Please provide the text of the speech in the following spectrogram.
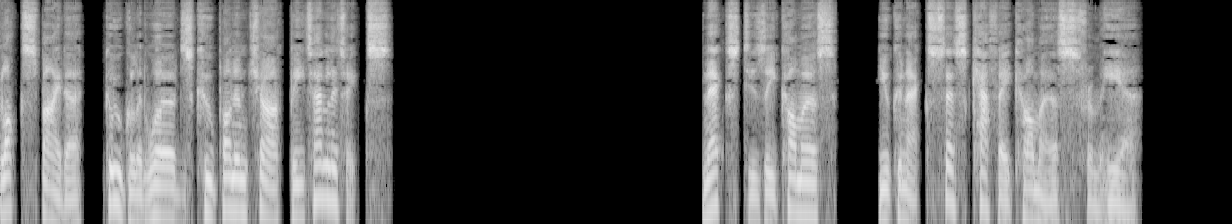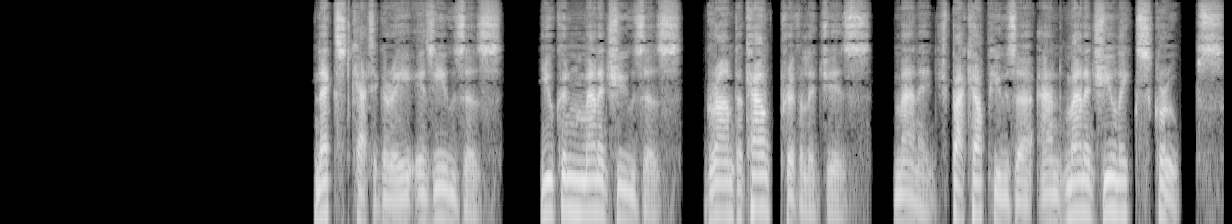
BlockSpider, Google AdWords Coupon and Chartbeat Analytics. Next is e-commerce. You can access Cafe Commerce from here. Next category is users. You can manage users, grant account privileges, manage backup user and manage Unix groups.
